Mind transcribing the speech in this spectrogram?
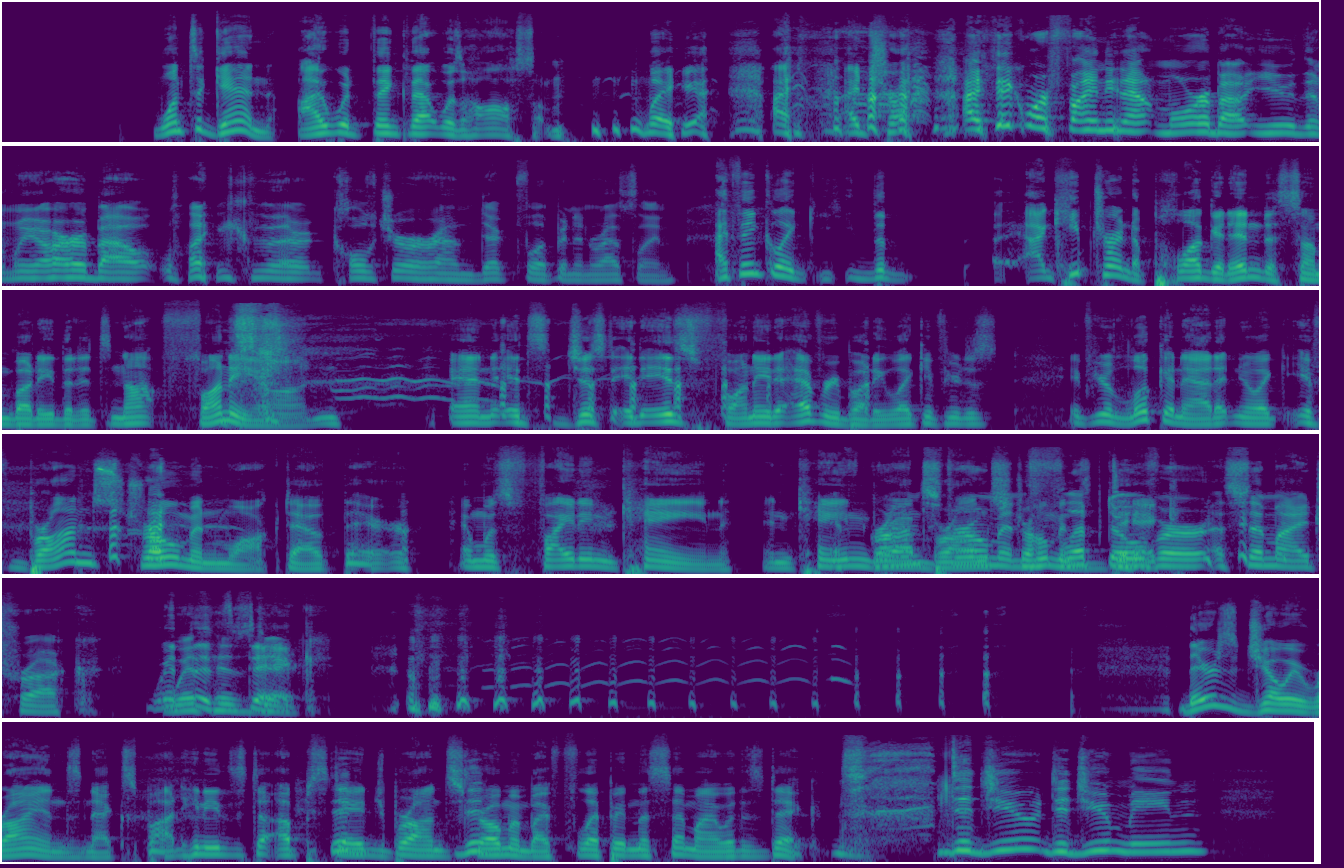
once again, I would think that was awesome. like I, I try. I think we're finding out more about you than we are about like the culture around dick flipping and wrestling. I think like the. I keep trying to plug it into somebody that it's not funny on. and it's just it is funny to everybody. Like if you're just if you're looking at it and you're like, if Braun Strowman walked out there and was fighting Kane and Kane If grabbed Braun Strowman Strowman's flipped dick over a semi truck With with, his his dick. dick. There's Joey Ryan's next spot. He needs to upstage Braun did- Strowman by flipping the semi with his dick. did you did you mean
